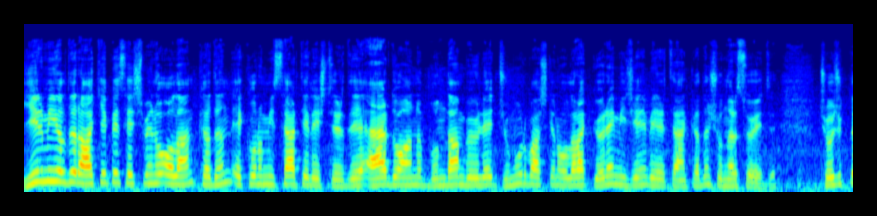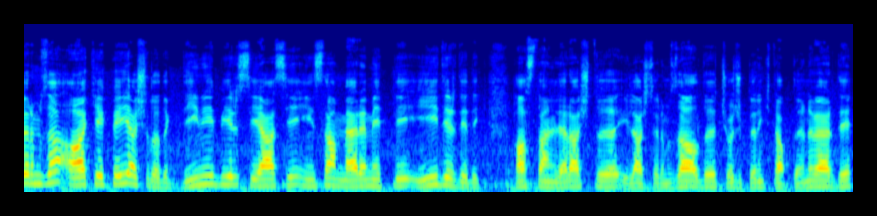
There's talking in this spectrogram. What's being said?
20 yıldır AKP seçmeni olan kadın ekonomiyi sert eleştirdi. Erdoğan'ı bundan böyle Cumhurbaşkanı olarak göremeyeceğini belirten kadın şunları söyledi. Çocuklarımıza AKP'yi aşıladık. Dini bir siyasi insan merhametli iyidir dedik. Hastaneler açtı, ilaçlarımızı aldı, çocukların kitaplarını verdi.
